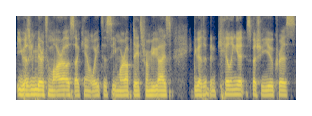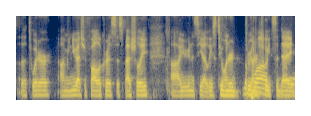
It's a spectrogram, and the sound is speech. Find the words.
you guys are gonna be there tomorrow, so I can't wait to see more updates from you guys. You guys have been killing it, especially you, Chris, the Twitter. I mean, you guys should follow Chris, especially. Uh, you're gonna see at least 200, 300 tweets a day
